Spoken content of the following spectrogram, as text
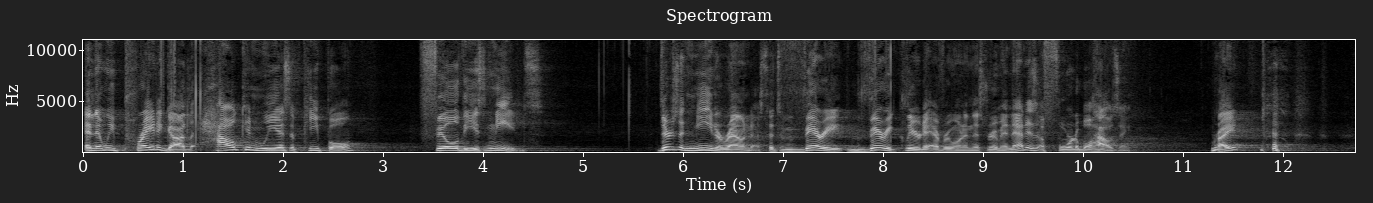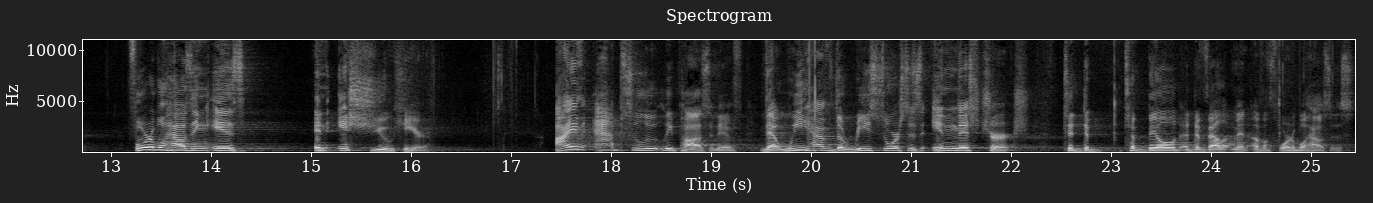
And then we pray to God, how can we as a people fill these needs? There's a need around us that's very, very clear to everyone in this room, and that is affordable housing, right? affordable housing is an issue here. I'm absolutely positive that we have the resources in this church to, de- to build a development of affordable houses.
